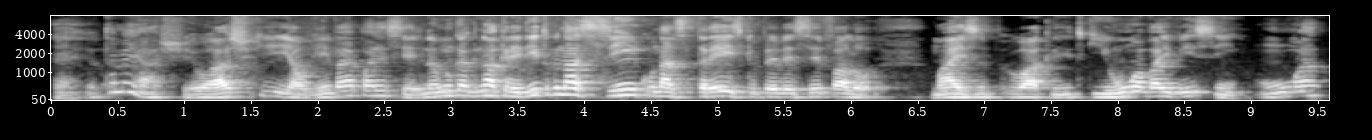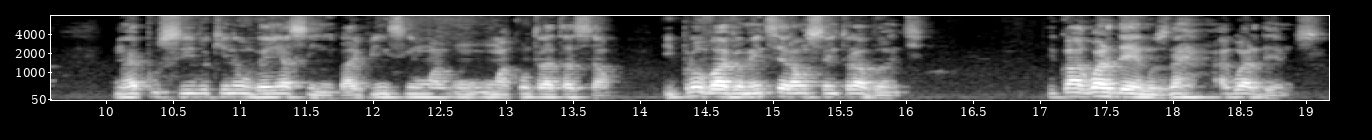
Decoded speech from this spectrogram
É, eu também acho. Eu acho que alguém vai aparecer. Eu nunca, não acredito que nas cinco, nas três que o PVC falou, mas eu acredito que uma vai vir sim. Uma não é possível que não venha assim. Vai vir sim uma, uma contratação. E provavelmente será um centroavante. Aguardemos, né? Aguardemos.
